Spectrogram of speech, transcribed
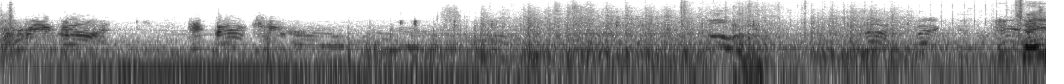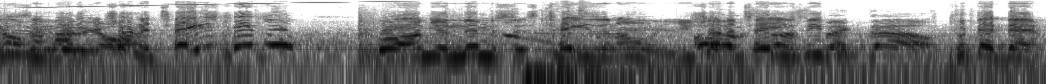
Where you going? Get back here. Suspect is pinned Tasing somebody? You trying to tase people? Bro, I'm your nemesis. Tasing only. You trying oh, to tase people? Suspect down. Put that down.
